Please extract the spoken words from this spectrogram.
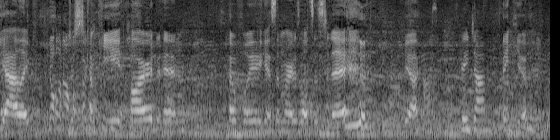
yeah, like just compete hard and hopefully get similar results as today. yeah. Awesome. Great job. Thank you.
